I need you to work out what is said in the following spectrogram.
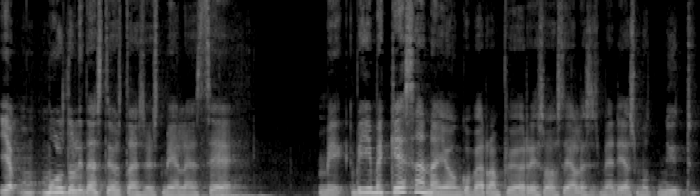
ja mulla tuli tästä jostain syystä mieleen se, viime kesänä jonkun verran pyöri sosiaalisessa mediassa, mutta nyt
